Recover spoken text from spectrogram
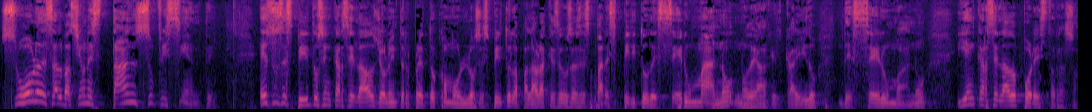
Su obra de salvación es tan suficiente. Esos espíritus encarcelados yo lo interpreto como los espíritus, la palabra que se usa es para espíritu de ser humano, no de ángel caído, de ser humano, y encarcelado por esta razón.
